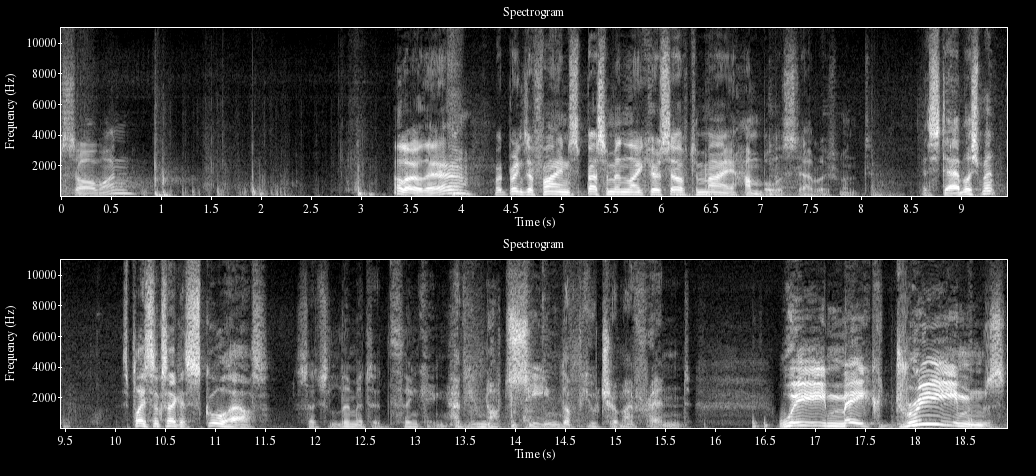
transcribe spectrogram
Man if I ever saw one. Hello there. What brings a fine specimen like yourself to my humble establishment? Establishment? This place looks like a schoolhouse. Such limited thinking. Have you not seen the future, my friend? We make dreams!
